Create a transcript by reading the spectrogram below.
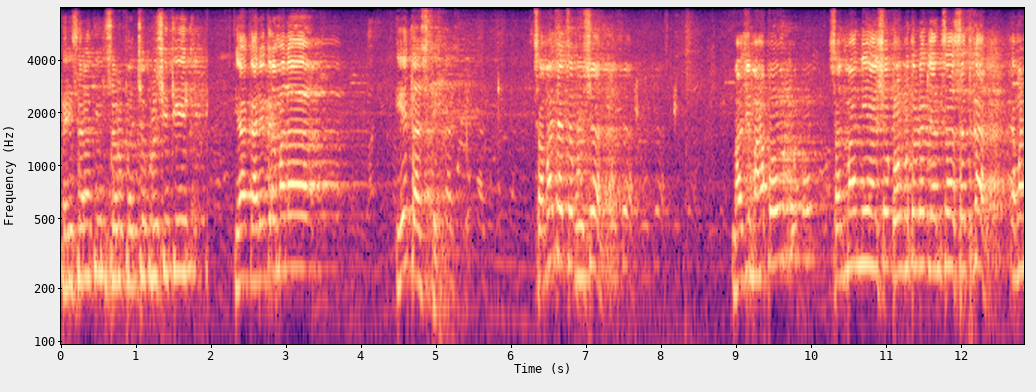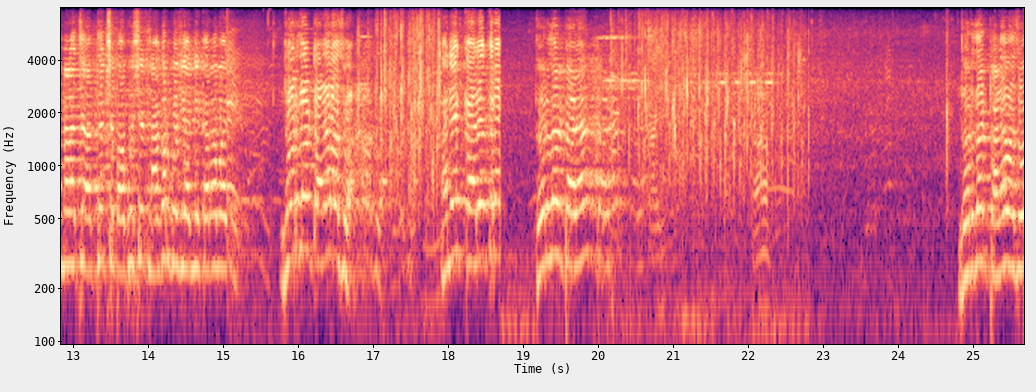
परिसरातील सर्व पंचक्रोशीतील या कार्यक्रमाला येत असते. समाजाचं भूषण माजी महापौर सन्माननीय अशोक भाऊ यांचा सत्कार या मंडळाचे अध्यक्ष बाबूशेठ नागरगोजी यांनी करावा. जोरदार टाळ्या वाजवा. अनेक कार्यक्रम जोरदार टाळ्या. जोरदार टाळ्या वाजवा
